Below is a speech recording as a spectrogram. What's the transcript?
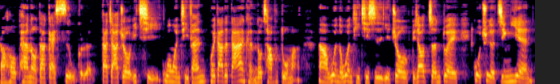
然后 panel 大概四五个人，大家就一起问问题，反正回答的答案可能都差不多嘛。那问的问题其实也就比较针对过去的经验。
